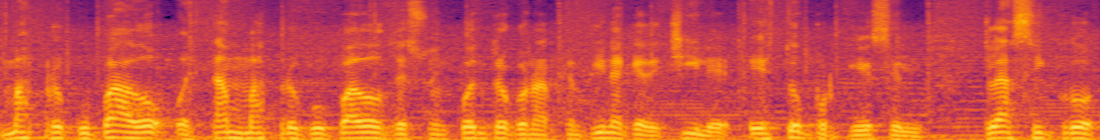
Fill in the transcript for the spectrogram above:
más preocupado o están más preocupados de su encuentro con Argentina que de Chile. Esto porque es el clásico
